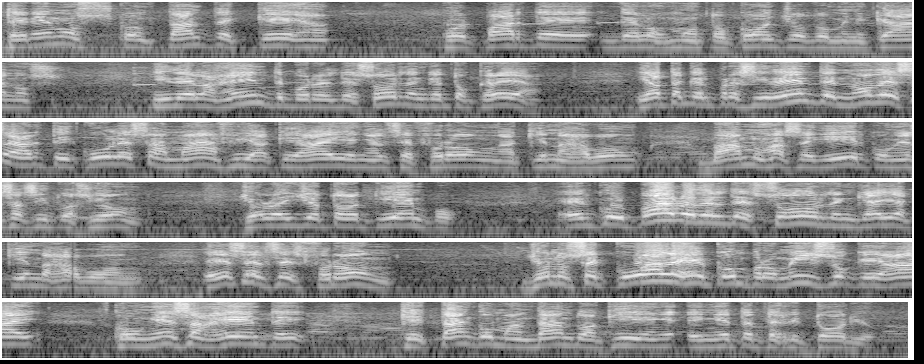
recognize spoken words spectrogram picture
Tenemos constantes quejas por parte de los motoconchos dominicanos y de la gente por el desorden que esto crea. Y hasta que el presidente no desarticule esa mafia que hay en el Cefrón, aquí en Jabón, vamos a seguir con esa situación. Yo lo he dicho todo el tiempo. El culpable del desorden que hay aquí en Jabón es el Cefrón. Yo no sé cuál es el compromiso que hay con esa gente que están comandando aquí en, en este territorio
